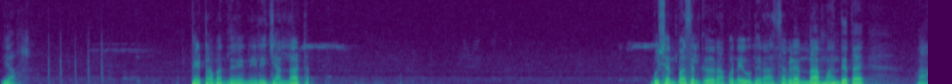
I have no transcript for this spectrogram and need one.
या. पेटा बांधलेले निलेश लाट भूषण पासलकर आपणही उभे राहा. सगळ्यांना मान देत आहे हा.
